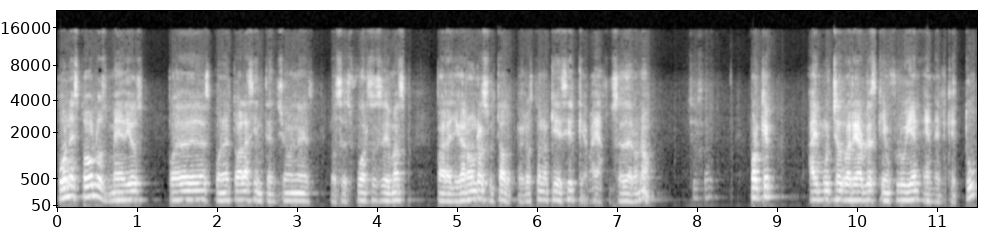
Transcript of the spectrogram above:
pones todos los medios, puedes poner todas las intenciones, los esfuerzos y demás para llegar a un resultado. Pero esto no quiere decir que vaya a suceder o no. Sí, sí. Porque hay muchas variables que influyen en el que tú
